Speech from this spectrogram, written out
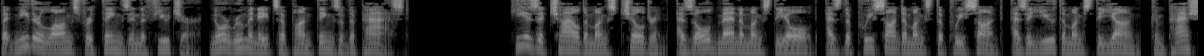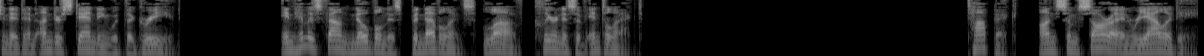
but neither longs for things in the future, nor ruminates upon things of the past. He is a child amongst children, as old men amongst the old, as the puissant amongst the puissant, as a youth amongst the young, compassionate and understanding with the grieved. In him is found nobleness, benevolence, love, clearness of intellect. On samsara and reality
